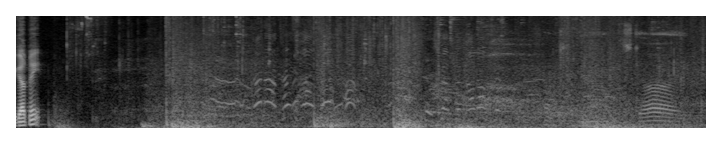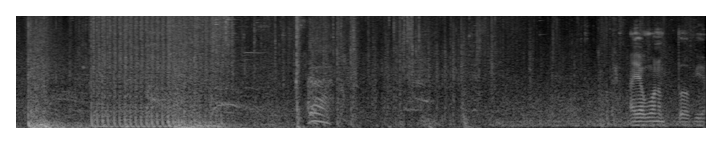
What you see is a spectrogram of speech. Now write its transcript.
He got me. I have one above you.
